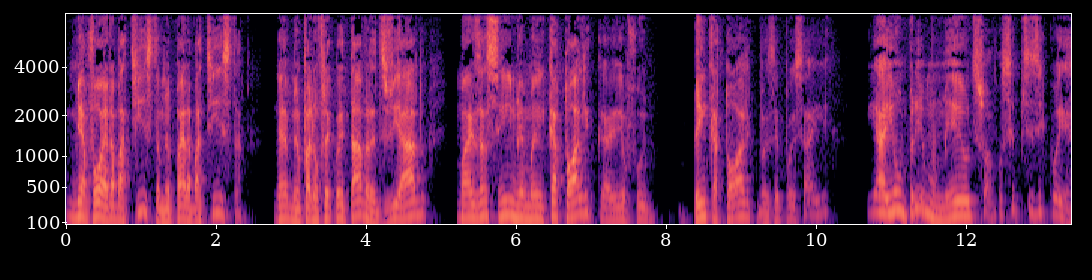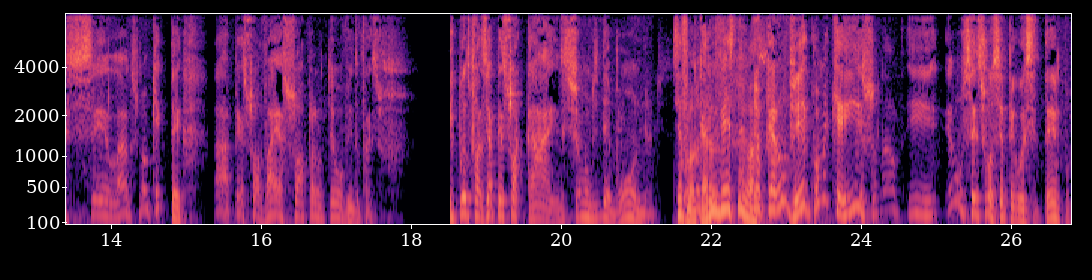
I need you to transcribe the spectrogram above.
Minha avó era batista, meu pai era batista, né? Meu pai não frequentava, era desviado, mas assim, minha mãe católica, eu fui bem católico, mas depois saí. E aí um primo meu disse: oh, você precisa conhecer lá. Eu disse, mas o que, é que tem? Ah, a pessoa vai é só para não ter ouvido, faz. E quando fazer a pessoa cai, eles chamam de demônio. Você falou, quero ver esse negócio. Eu quero ver, como é que é isso? Não, e eu não sei se você pegou esse tempo,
